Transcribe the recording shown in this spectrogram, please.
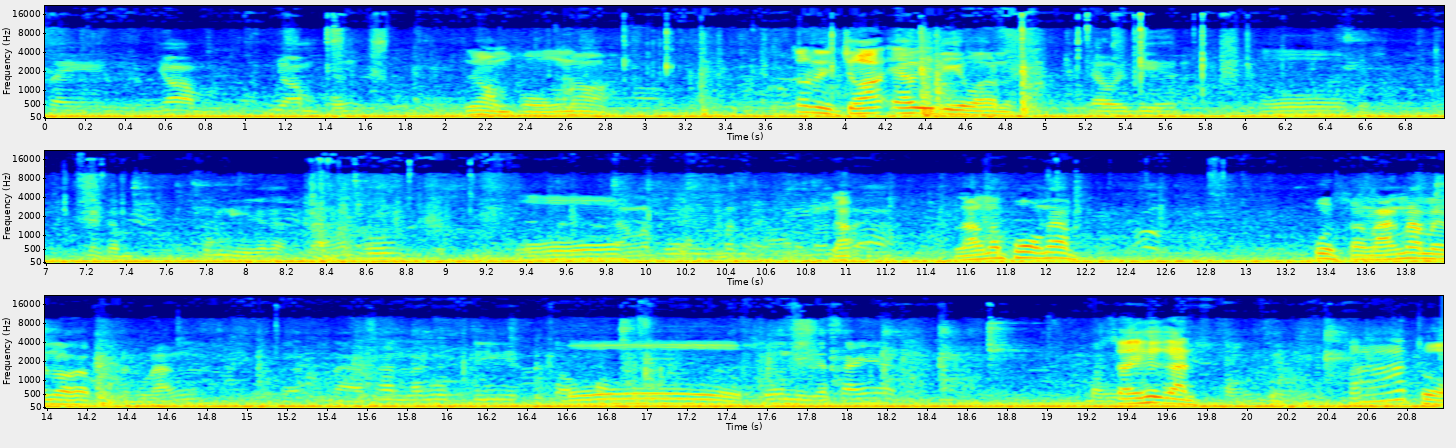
ใส่ย่อมย่อมผงย้อมหงเนาะตัวนี้จอ LED วะเนี่ย LED ครับโอ้แล้วก็ตรงนี้แล้วก็หลังลำโพงโอ้หลังลำโพงมันหลังหลังน้ำโพงน้ำพูดข้างหลังน้ำเป็นบ่ครับหลังหลังหน้าชั้นนักดนตรีสองโอ้ห้องตรงนี้ก็ใส่เนี่ยบางใส่คือกันสองจุดป้าดโถว่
